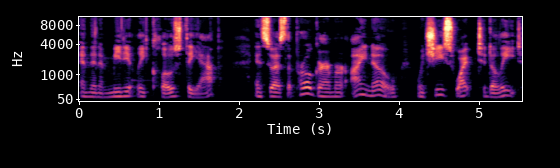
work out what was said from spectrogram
and then immediately closed the app. And so, as the programmer, I know when she swiped to delete,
